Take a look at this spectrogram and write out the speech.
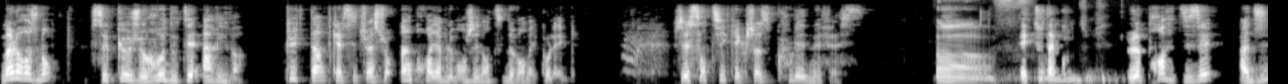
Malheureusement, ce que je redoutais arriva. Putain, quelle situation incroyablement gênante devant mes collègues. J'ai senti quelque chose couler de mes fesses. Ah. Et tout oh à coup, le prof disait, a dit,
